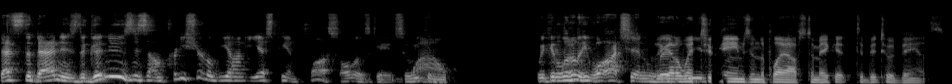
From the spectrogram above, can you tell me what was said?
that's the bad news. The good news is I'm pretty sure it'll be on ESPN Plus all those games, so we can we can literally watch and They got to win two games in the playoffs to make it to be to advance.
